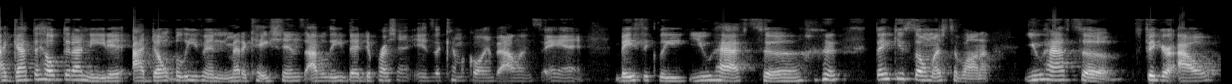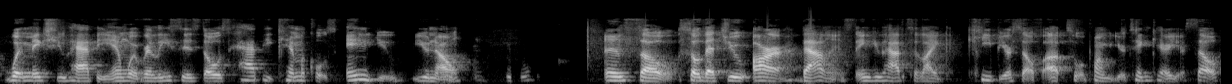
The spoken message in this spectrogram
I got the help that I needed. I don't believe in medications. I believe that depression is a chemical imbalance. And basically, you have to, thank you so much, Tavana you have to figure out what makes you happy and what releases those happy chemicals in you, you know. Mm-hmm. And so so that you are balanced and you have to like keep yourself up to a point where you're taking care of yourself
